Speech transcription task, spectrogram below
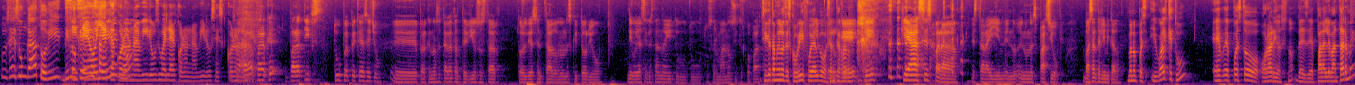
pues es un gato, di, di lo que se oye que coronavirus huele a coronavirus, es coronavirus. Para, para, para tips, tú Pepe, ¿qué has hecho? Eh, para que no se te haga tan tedioso estar todo el día sentado en un escritorio. Digo, ya sé que están ahí tus hermanos y tus papás. Sí, yo también los descubrí, fue algo bastante raro. ¿qué, qué, haces para estar ahí en, en un espacio bastante limitado? Bueno, pues igual que tú, he, puesto horarios, ¿no? Desde para levantarme,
